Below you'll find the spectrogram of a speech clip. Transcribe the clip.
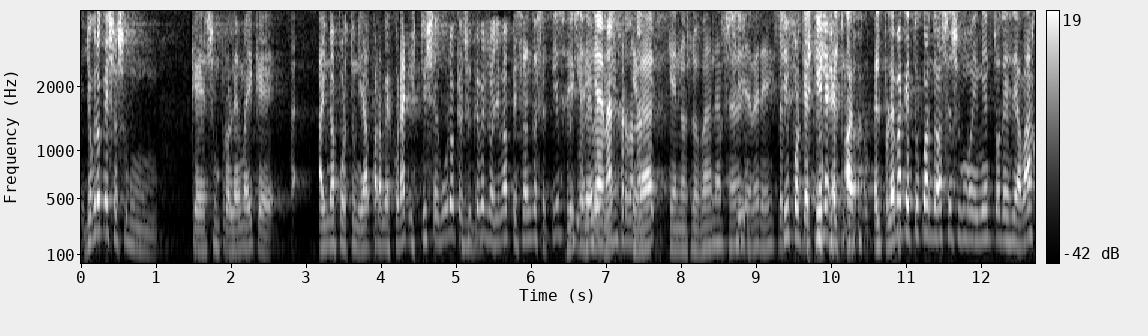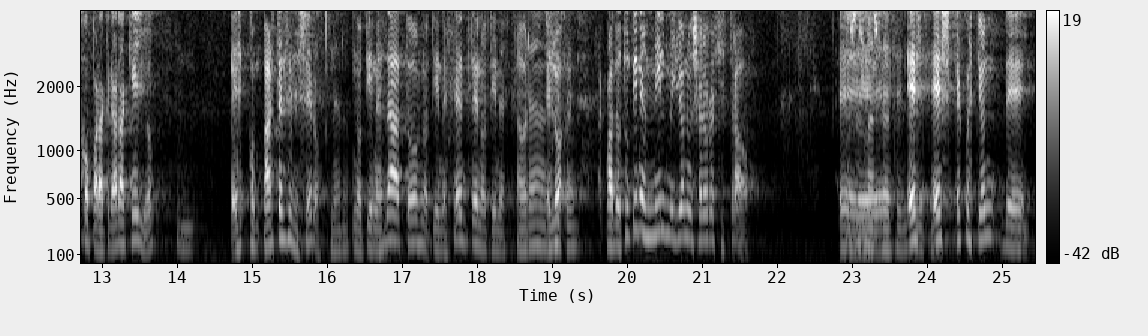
Yo creo que eso es un, que es un problema y que hay una oportunidad para mejorar y estoy seguro que el Zuckerberg lo lleva pensando hace tiempo. Sí, y, sí, además, perdonad que- que nos lo va a lanzar, Sí, ya veréis. sí, porque tiene el, a- el problema es que tú cuando haces un movimiento desde abajo para crear aquello, es- compartes desde cero. Claro. No tienes datos, no tienes gente, no tienes... Ahora, sí. Cuando tú tienes mil millones de usuarios registrados, Eso es más eh, fácil, es, es- es cuestión de,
